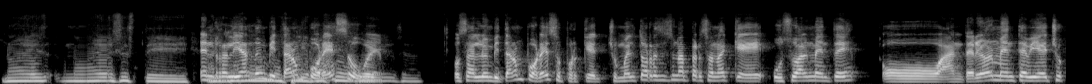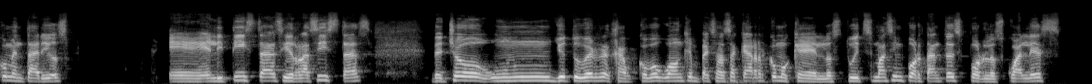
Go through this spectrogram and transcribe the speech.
no es, no es este. En realidad lo no invitaron por eso, güey. o sea, O sea, lo invitaron por eso, porque Chumel Torres es una persona que usualmente o anteriormente había hecho comentarios eh, elitistas y racistas. De hecho, un youtuber, Jacobo Wong, empezó a sacar como que los tweets más importantes por los cuales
